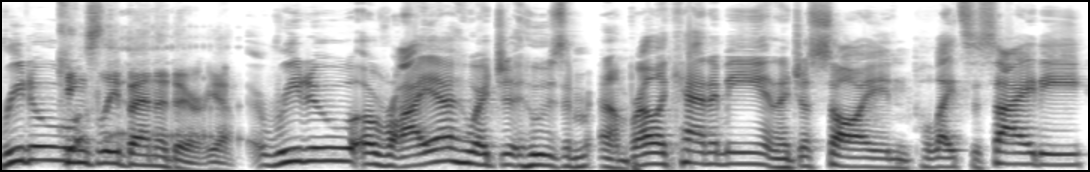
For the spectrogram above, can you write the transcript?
Ritu Kingsley Ben-Adir. Yeah. Ritu Arya, who I ju- who's an Umbrella Academy, and I just saw in Polite Society.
